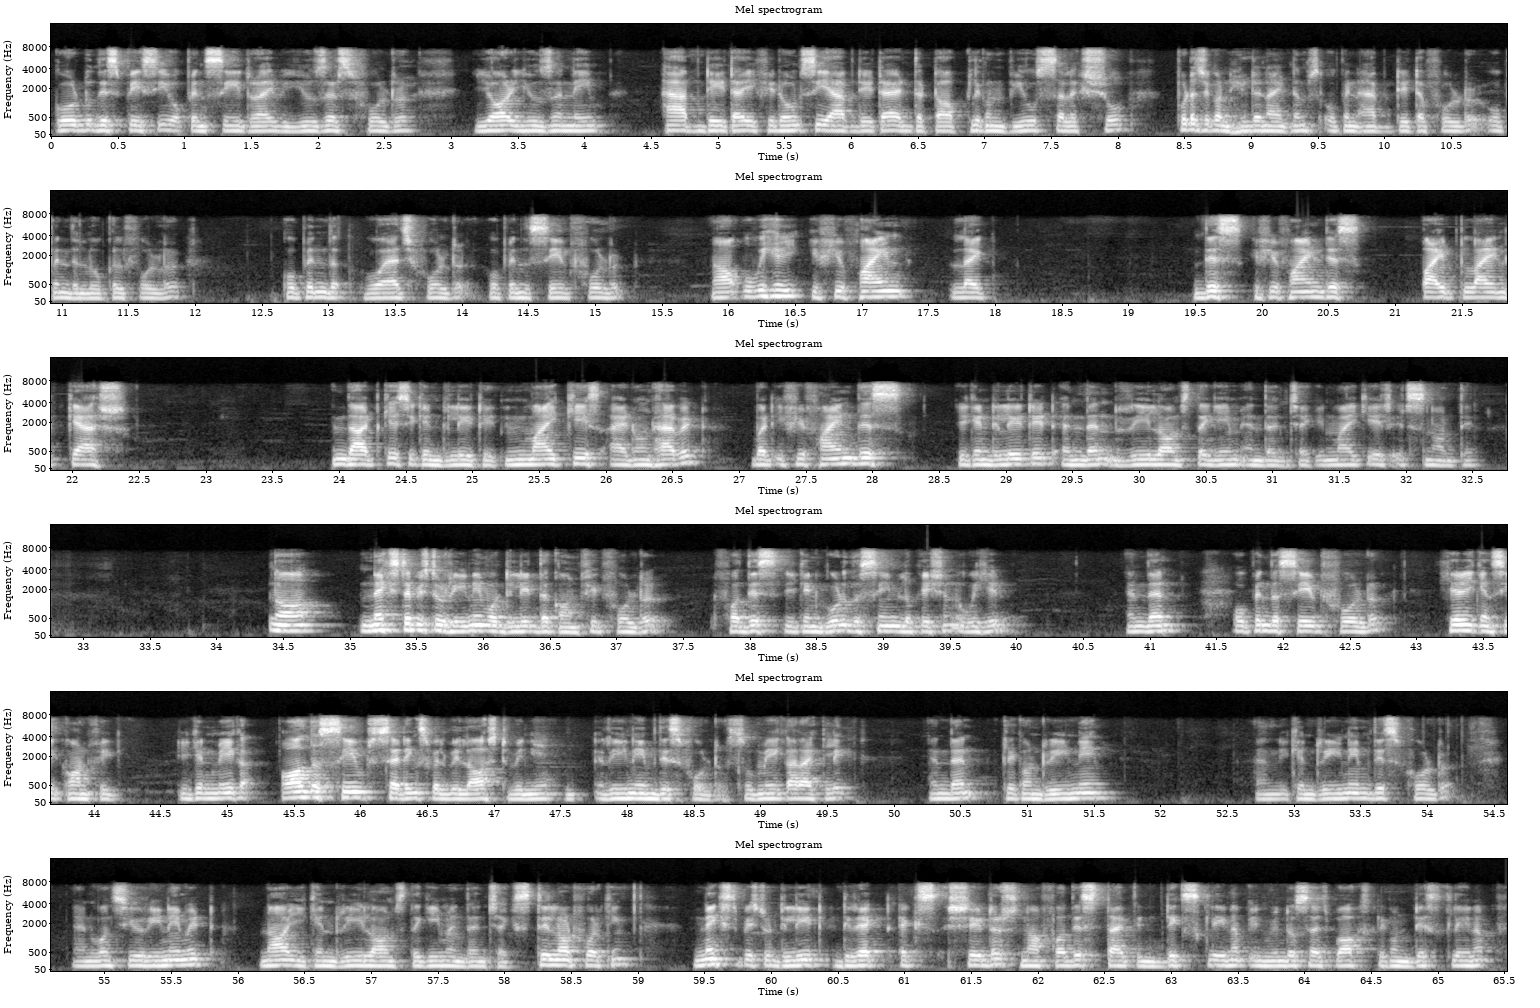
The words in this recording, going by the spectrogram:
go to this pc open c drive users folder your username app data. If you don't see app data at the top click on view select show put a check on hidden items open app data folder open the local folder open the voyage folder open the saved folder. Now over here if you find like this if you find this pipeline cache. In that case you can delete it. In my case I don't have it. But if you find this you can delete it and then relaunch the game and then check. In my case it's not there. Now next step is to rename or delete the config folder. For this you can go to the same location over here and then open the saved folder. Here you can see config. You can make all the saved settings will be lost when you rename this folder. So make a right click and then click on rename. And you can rename this folder. And once you rename it now you can relaunch the game and then check. Still not working. Next is to delete directx shaders. Now for this type in disk cleanup in windows search box. Click on disk cleanup.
